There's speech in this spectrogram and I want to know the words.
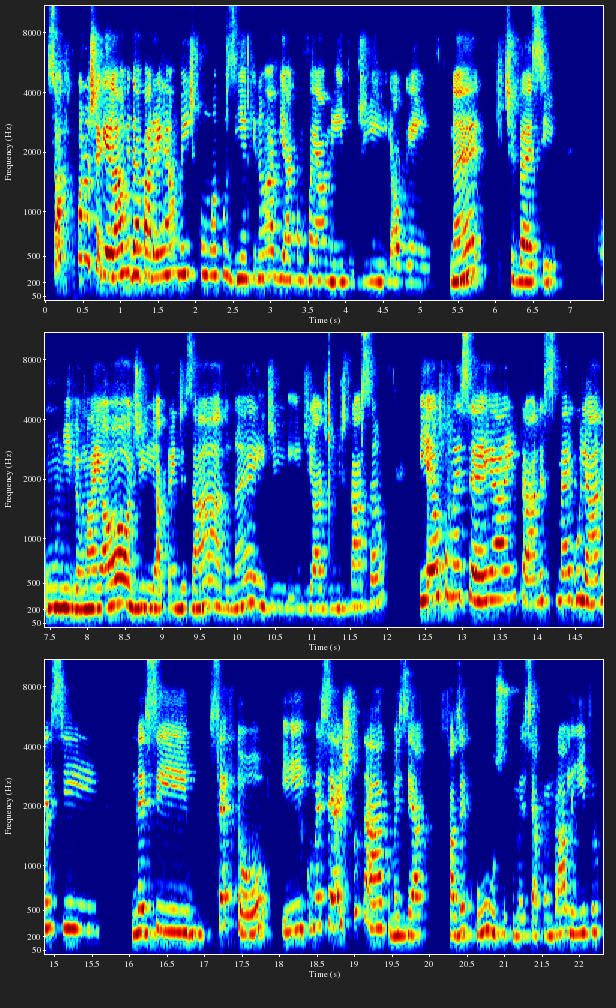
Só que quando eu cheguei lá, eu me deparei realmente com uma cozinha que não havia acompanhamento de alguém, né, que tivesse um nível maior de aprendizado, né, e de, de administração. E eu comecei a entrar nesse, mergulhar nesse, nesse setor e comecei a estudar, comecei a fazer curso, comecei a comprar livro.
